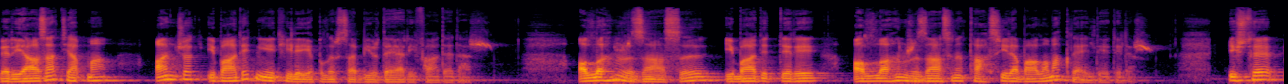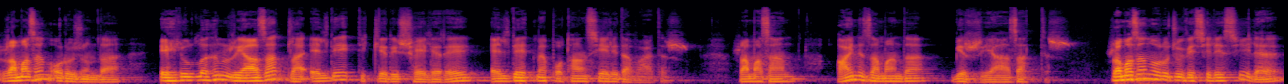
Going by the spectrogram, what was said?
ve riyazat yapma ancak ibadet niyetiyle yapılırsa bir değer ifade eder. Allah'ın rızası, ibadetleri Allah'ın rızasını tahsile bağlamakla elde edilir. İşte Ramazan orucunda ehlullahın riyazatla elde ettikleri şeyleri elde etme potansiyeli de vardır. Ramazan aynı zamanda bir riyazattır. Ramazan orucu vesilesiyle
